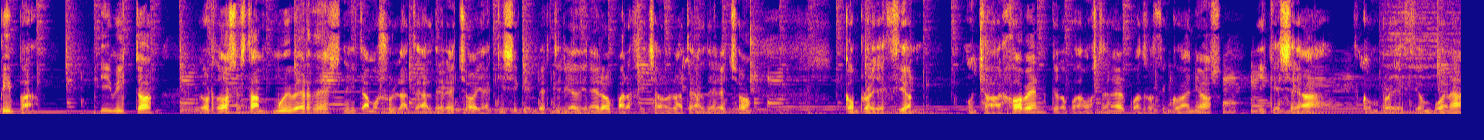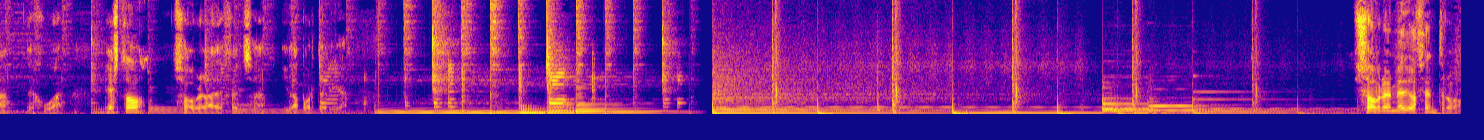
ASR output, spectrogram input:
Pipa y Víctor, los dos están muy verdes, necesitamos un lateral derecho y aquí sí que invertiría dinero para fichar un lateral derecho con proyección. Un chaval joven que lo podamos tener 4 o 5 años y que sea con proyección buena de jugar. Esto sobre la defensa y la portería. Sobre el medio centro,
